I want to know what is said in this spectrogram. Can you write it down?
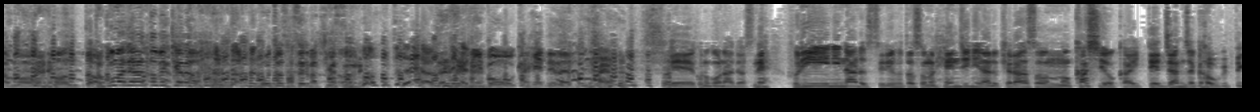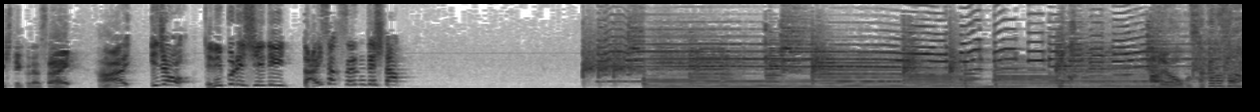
よもう本当どこまでアートベキャラを膨張させれば気が済むねん。本当だよ。何がリボンをかけてだよ。えーこのコーナーではですねフリーになるセリフとその返事になるキャラソンの歌詞を書いてじゃんじゃか送ってきてください。はい。以上テニプリ CD 大作戦でした。あれはお魚さん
